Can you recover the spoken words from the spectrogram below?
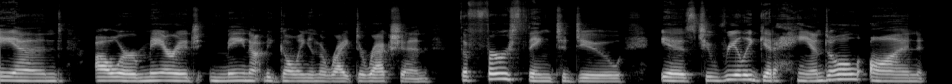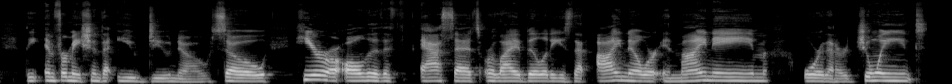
and our marriage may not be going in the right direction the first thing to do is to really get a handle on the information that you do know. So, here are all of the assets or liabilities that I know are in my name or that are joint,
